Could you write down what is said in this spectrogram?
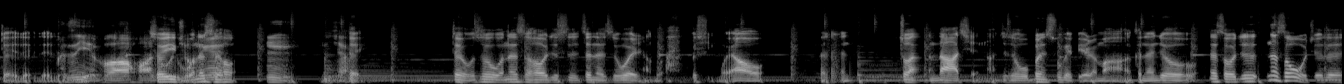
对对对对。可是也不知道花所以我那时候，嗯，你想，对对我说我那时候就是真的是为了想说，哎，不行，我要可能赚很大钱啊，就是我不能输给别人嘛。可能就那时候就是那时候我觉得，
